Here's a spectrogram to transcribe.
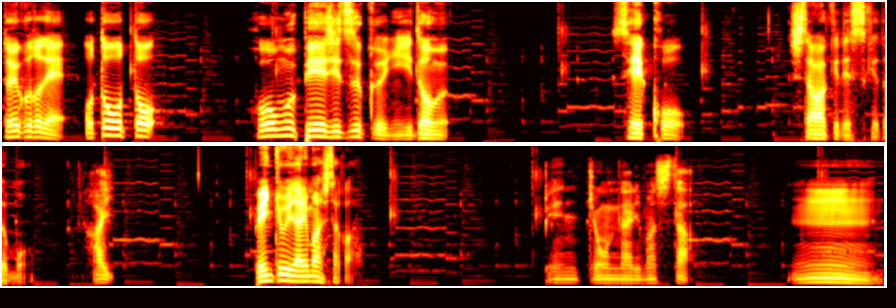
ということで弟ホームページ作りに挑む。成功したわけですけども。はい。勉強になりましたか？勉強になりました。うーん。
